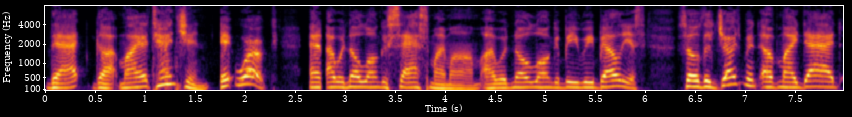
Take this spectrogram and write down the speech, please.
That got my attention. It worked. And I would no longer sass my mom. I would no longer be rebellious. So the judgment of my dad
